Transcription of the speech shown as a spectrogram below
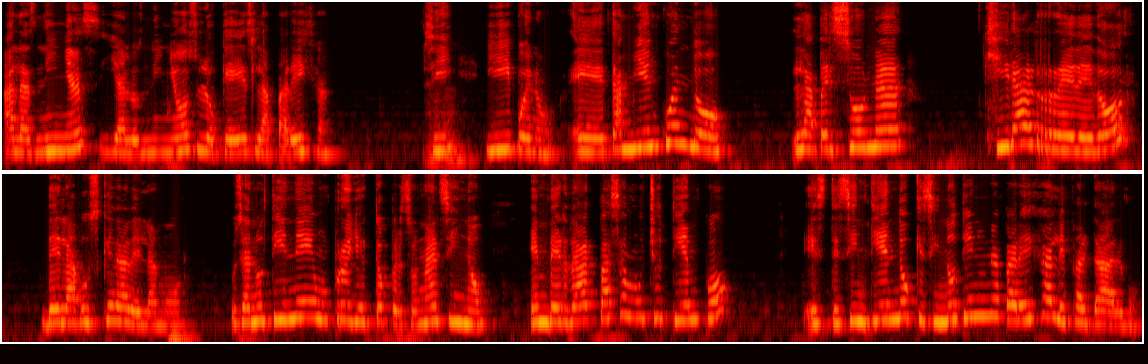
a las niñas y a los niños lo que es la pareja. ¿Sí? Y bueno, eh, también cuando la persona gira alrededor de la búsqueda del amor. O sea, no tiene un proyecto personal, sino en verdad pasa mucho tiempo este, sintiendo que si no tiene una pareja le falta algo.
